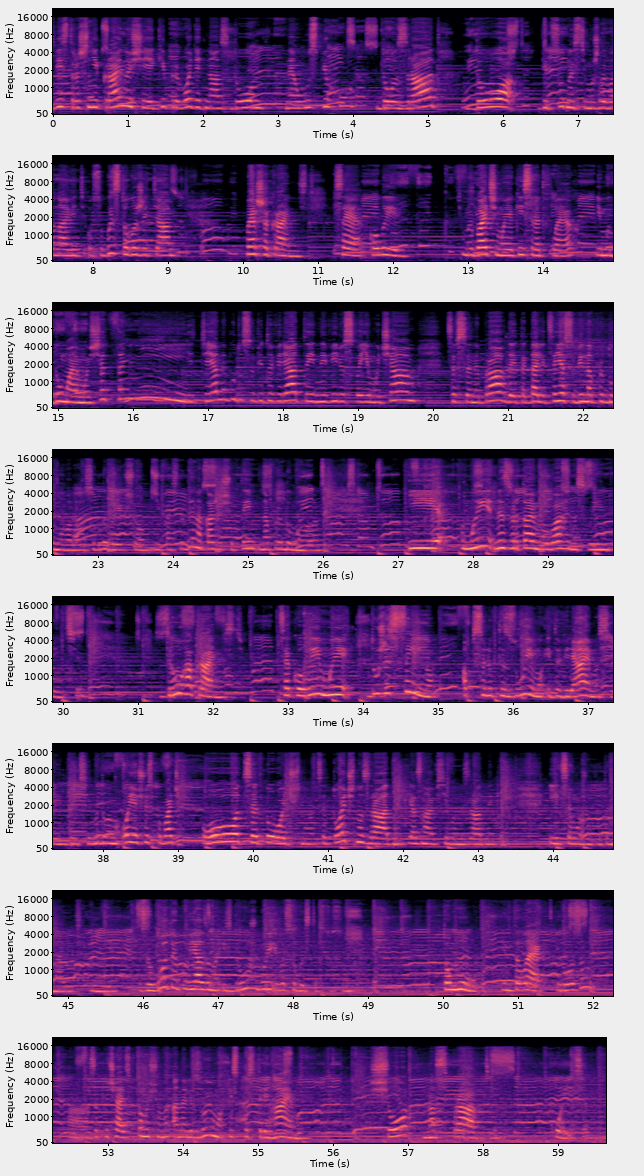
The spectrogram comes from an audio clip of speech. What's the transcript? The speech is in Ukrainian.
дві страшні крайнощі, які приводять нас до неуспіху, до зрад, до відсутності, можливо, навіть особистого життя. Перша крайність це коли ми бачимо якийсь flag і ми думаємо, що та ні, я не буду собі довіряти, не вірю своїм очам, це все неправда і так далі. Це я собі напридумувала, особливо якщо якась людина каже, що ти напридумувала. І ми не звертаємо уваги на свою інтуїцію. Друга крайність це коли ми дуже сильно абсолютизуємо і довіряємо своїй інтуїції. Ми думаємо, о, я щось побачив, о, це точно, це точно зрадник. Я знаю, всі вони зрадники. І це може бути навіть і з роботою пов'язано, і з дружбою, і в особистих стосунках. Тому інтелект і розум заключається в тому, що ми аналізуємо і спостерігаємо, що насправді коїться.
